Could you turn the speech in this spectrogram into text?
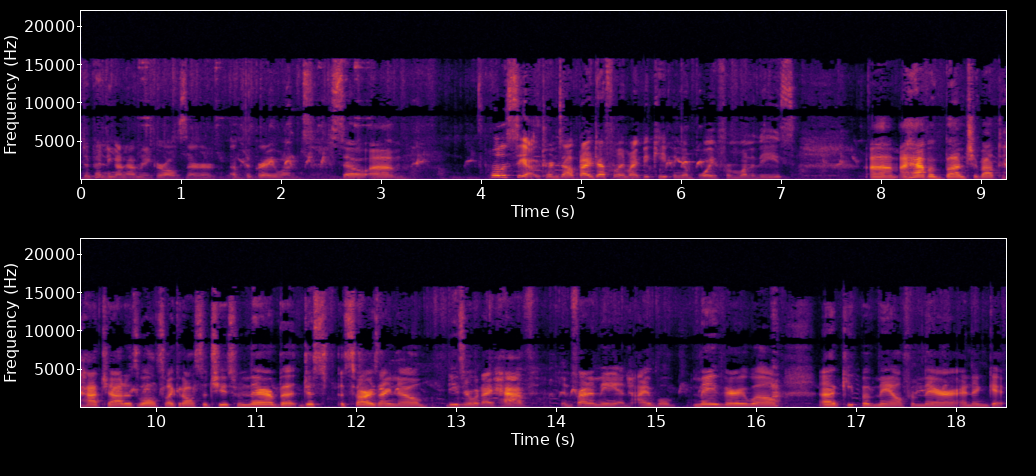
depending on how many girls are of the gray ones. So um we'll just see how it turns out but I definitely might be keeping a boy from one of these. Um, I have a bunch about to hatch out as well so I could also choose from there but just as far as I know these are what I have in front of me and I will may very well uh, keep a male from there and then get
